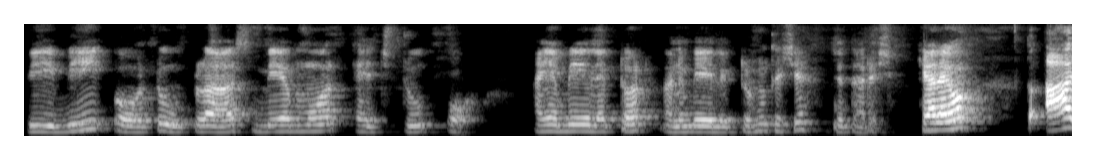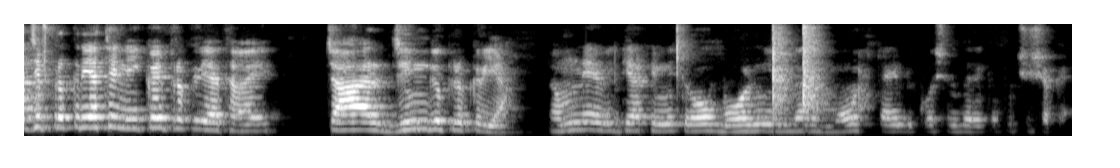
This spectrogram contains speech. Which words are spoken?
PBO two plus બે મોર એચ ટુ ઓ. અહીંયા બે ઇલેક્ટ્રોન અને બે ઇલેક્ટ્રોન શું થશે? જતા રહેશે. ખ્યાલ આવ્યો? તો આ જે પ્રક્રિયા થઈ ને એ કઈ પ્રક્રિયા થાય ચાર્જિંગ પ્રક્રિયા. તમને વિદ્યાર્થી મિત્રો બોર્ડની અંદર મોસ્ટ ટાઈમ ક્વેશ્ચન તરીકે પૂછી શકાય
